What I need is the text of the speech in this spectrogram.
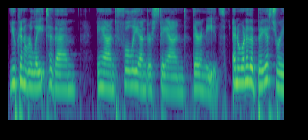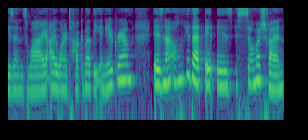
You can relate to them and fully understand their needs. And one of the biggest reasons why I want to talk about the Enneagram is not only that it is so much fun,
